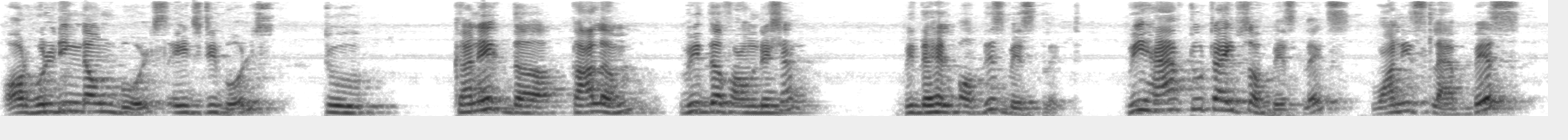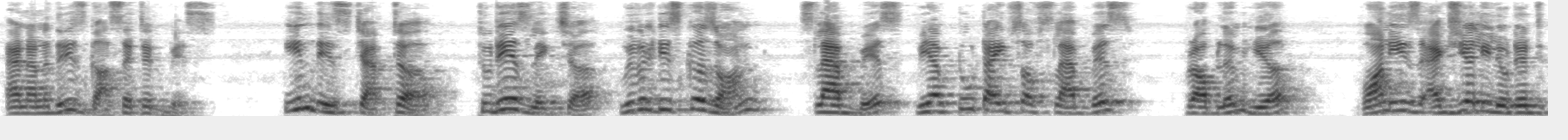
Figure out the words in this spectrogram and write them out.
or holding down bolts, HD bolts to connect the column with the foundation with the help of this base plate. We have two types of base plates. One is slab base and another is gusseted base. In this chapter, today's lecture, we will discuss on slab base. We have two types of slab base problem here. One is axially loaded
